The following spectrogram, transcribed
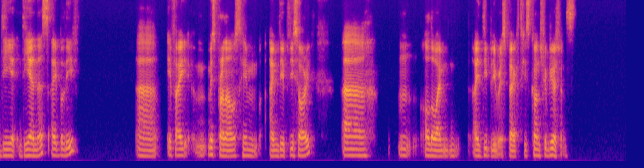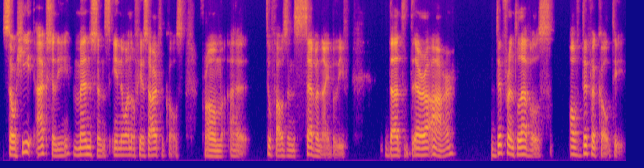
D- Dienes, I believe. Uh, if I mispronounce him, I'm deeply sorry. Uh, mm, although I'm I deeply respect his contributions. So he actually mentions in one of his articles from uh, 2007, I believe, that there are different levels of difficulty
